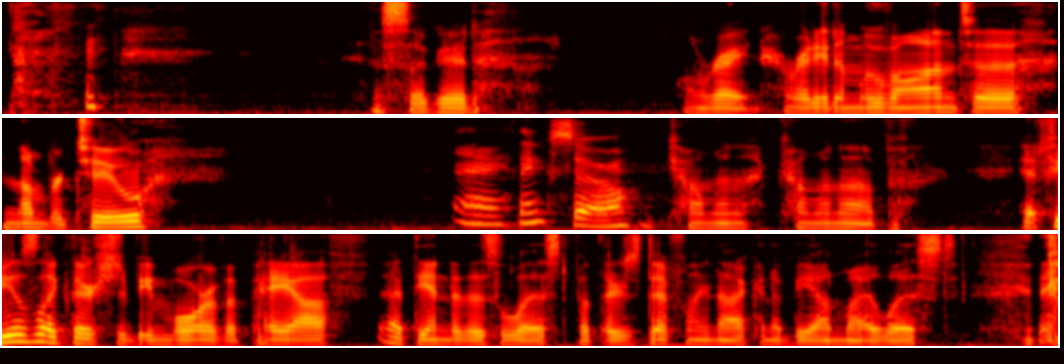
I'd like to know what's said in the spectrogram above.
it's so good. All right, ready to move on to number two? I think so. Coming, coming up. It feels like there should be more of a payoff at the end of this list, but there's definitely not going to be on my list.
